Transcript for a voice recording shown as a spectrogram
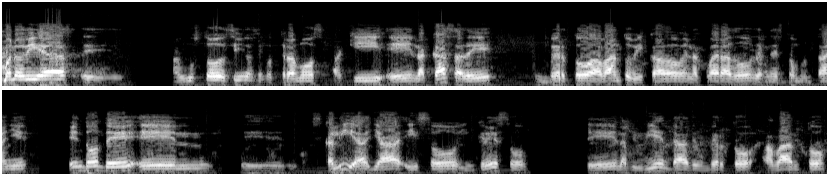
Buenos días, eh, Augusto. Sí, nos encontramos aquí en la casa de Humberto Abanto, ubicado en la cuadra 2 de Ernesto Montañe, en donde el, Fiscalía ya hizo ingreso de la vivienda de Humberto Abanto,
